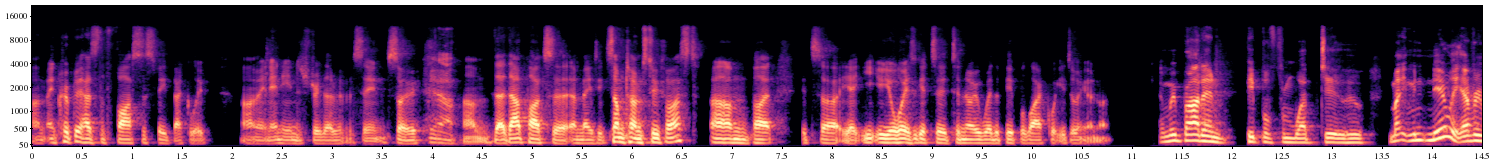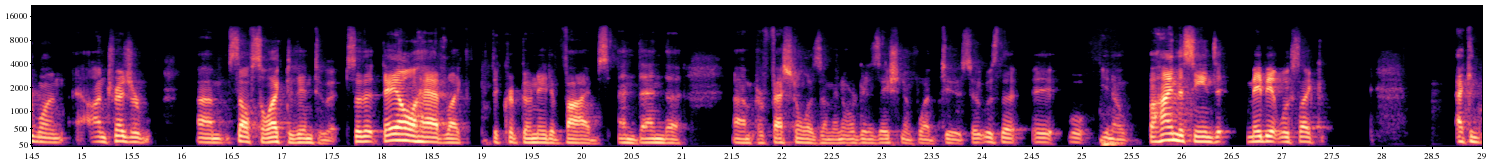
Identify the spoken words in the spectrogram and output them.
And crypto has the fastest feedback loop um, in any industry that I've ever seen. So yeah, um, that, that part's uh, amazing. Sometimes too fast, um, but it's uh, yeah, you, you, always get to, to know whether people like what you're doing or not. And we brought in people from Web two who might nearly everyone on Treasure um, self-selected into it so that they all had like the crypto native vibes and then the um, professionalism and organization of web 2 so it was the it, well, you know behind the scenes it, maybe it looks like i can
